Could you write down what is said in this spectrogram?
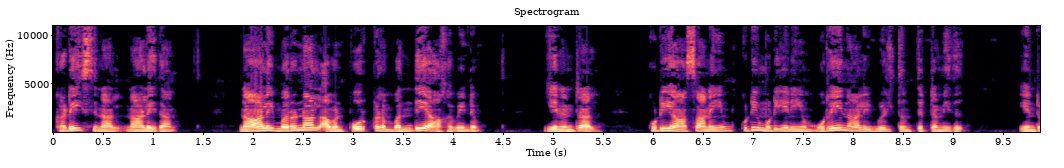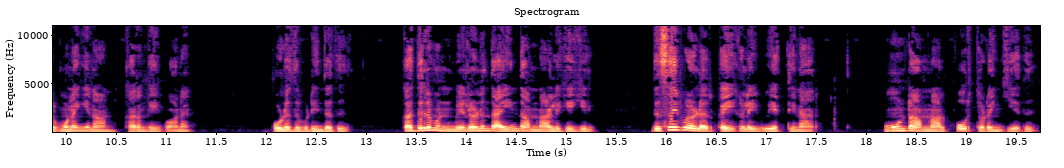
கடைசி நாள் நாளைதான். நாளை மறுநாள் அவன் போர்க்களம் வந்தே ஆக வேண்டும். ஏனென்றால் குடி ஆசானையும் குடிமுடியனையும் ஒரே நாளில் வீழ்த்தும் திட்டம் இது என்று முழங்கினான் கருங்கை வாணன் பொழுது விடிந்தது. கதிரவன் மேலெழுந்த ஐந்தாம் நாளிகையில் திசைவேளர் கைகளை உயர்த்தினார். மூன்றாம் நாள் போர் தொடங்கியது.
